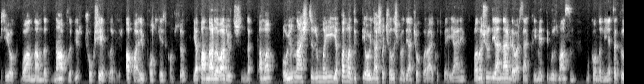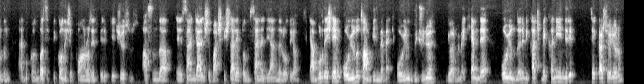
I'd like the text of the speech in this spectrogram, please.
İşte yok bu anlamda ne yapılabilir? Çok şey yapılabilir. Apayrı bir podcast konusu. Yapanlar da var yurt dışında. Ama oyunlaştırmayı yapamadık diye oyunlaşma çalışmıyor diyen çok var Aykut Bey. Yani bana şunu diyenler bile var. Sen kıymetli bir uzmansın. Bu konuda niye takıldın? Yani bu konu basit bir konu işte puan rozet verip geçiyorsunuz. Aslında e, sen gel işte başka işler yapalım senle diyenler oluyor. Yani burada işte hem oyunu tam bilmemek, oyunun gücünü görmemek hem de oyunları birkaç mekaniğe indirip tekrar söylüyorum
